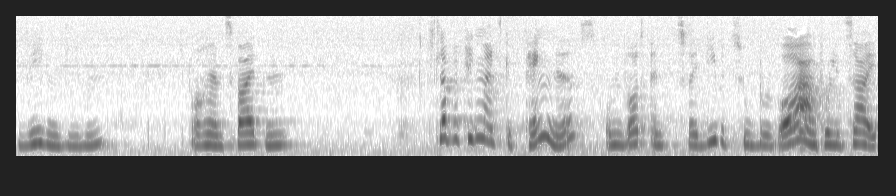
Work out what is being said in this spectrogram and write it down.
wegen Dieben. Ich brauche ja einen zweiten. Ich glaube, wir fliegen mal ins Gefängnis, um dort ein, zwei Diebe zu be... Oh, Polizei.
